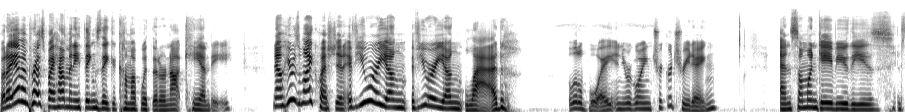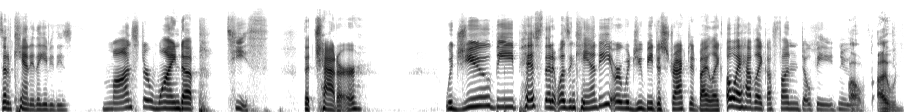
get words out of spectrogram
But I am impressed by how many things they could come up with that are not candy. Now, here's my question. If you were a young if you were a young lad, a little boy, and you were going trick or treating, and someone gave you these instead of candy, they gave you these monster wind up teeth that chatter would you be pissed that it wasn't candy or would you be distracted by like oh i have like a fun dopey new Oh, I would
